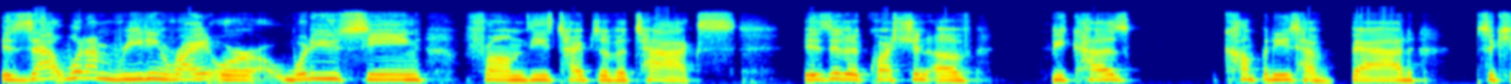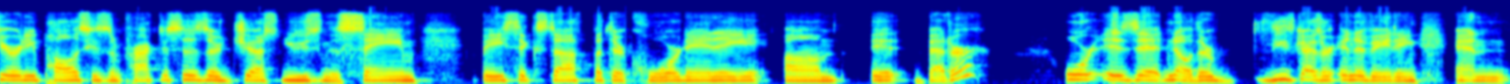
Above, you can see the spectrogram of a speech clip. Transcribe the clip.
Is that what I'm reading right? Or what are you seeing from these types of attacks? Is it a question of because companies have bad security policies and practices, they're just using the same basic stuff, but they're coordinating um, it better? Or is it no they're these guys are innovating and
